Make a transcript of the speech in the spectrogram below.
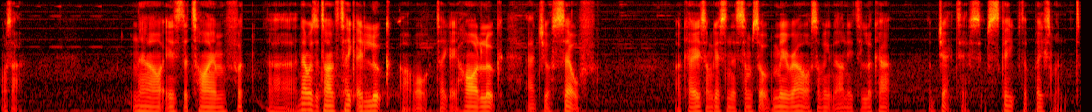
What's that? Now is the time for. Uh, now is the time to take a look, uh, well, take a hard look at yourself. Okay, so I'm guessing there's some sort of mirror or something that I need to look at. Objectives: escape the basement.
